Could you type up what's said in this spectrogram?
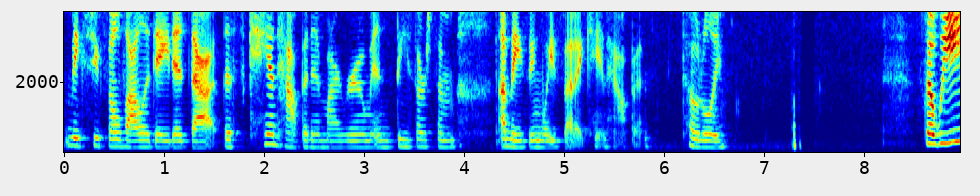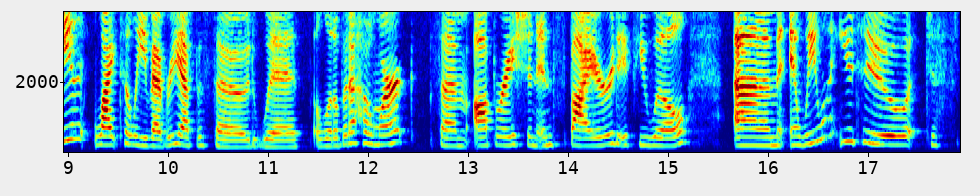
makes you feel validated that this can happen in my room and these are some amazing ways that it can happen totally so we like to leave every episode with a little bit of homework some operation inspired if you will um, and we want you to just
